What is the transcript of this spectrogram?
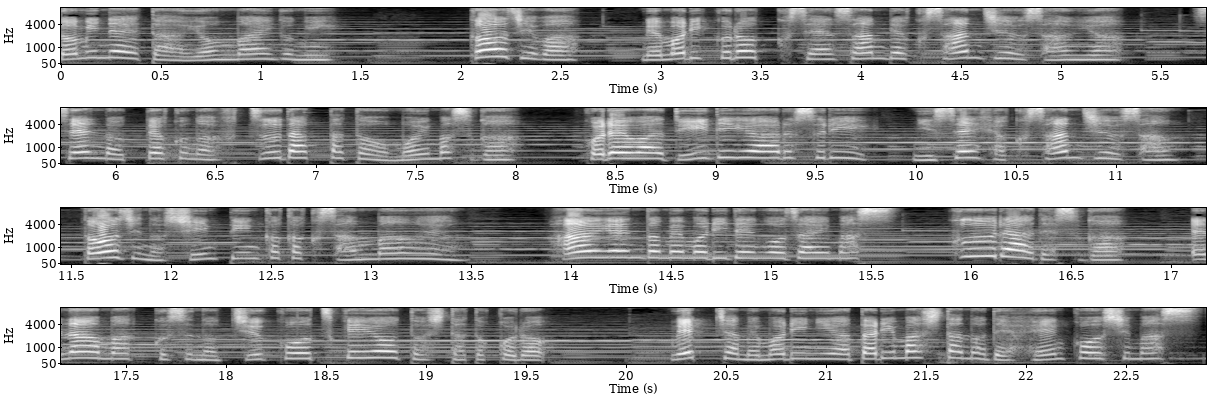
ドミネーター4枚組。当時はメモリクロック1333や1600が普通だったと思いますが、これは DDR32133 当時の新品価格3万円。ハイエンドメモリでございます。クーラーですが、エナーマックスの中古をつけようとしたところ、めっちゃメモリに当たりましたので変更します。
